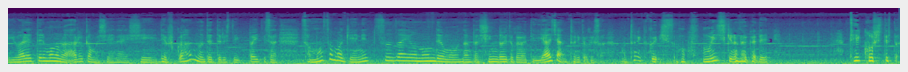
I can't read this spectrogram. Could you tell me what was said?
言われてるものがあるかもしれないしで副反応出てる人いっぱいいてさそもそも解熱剤を飲んでもなんかしんどいとか言われて嫌じゃん。とにかくさ、まあ、とにかく 無意識の中で抵抗してた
